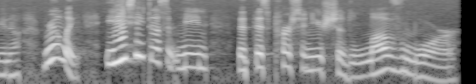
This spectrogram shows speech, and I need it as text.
You know, really, easy doesn't mean that this person you should love more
